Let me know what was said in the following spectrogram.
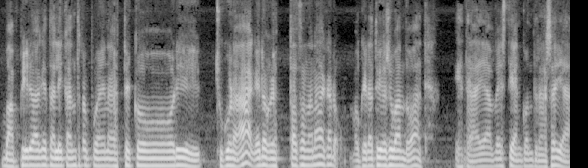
vampiroak eta likantropoen arteko hori txukuna da, gero gertatzen dena da, karo, aukeratu jozu bando bat. Eta ja bestian kontra zaila.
